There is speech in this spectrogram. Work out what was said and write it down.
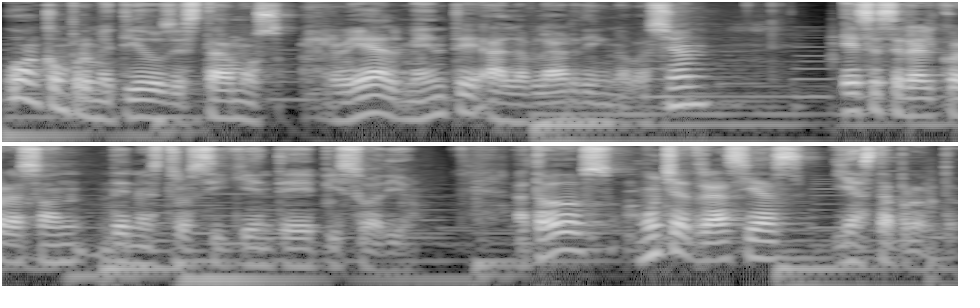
¿cuán comprometidos estamos realmente al hablar de innovación? Ese será el corazón de nuestro siguiente episodio. A todos, muchas gracias y hasta pronto.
